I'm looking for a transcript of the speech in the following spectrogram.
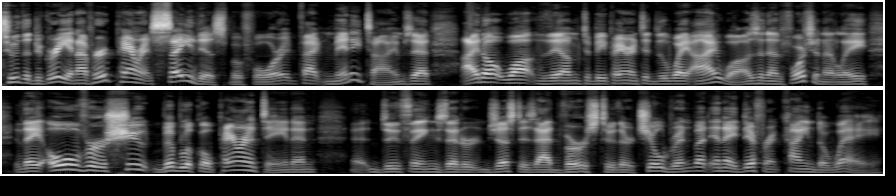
to the degree. And I've heard parents say this before, in fact, many times, that I don't want them to be parented the way I was. And unfortunately, they overshoot biblical parenting and uh, do things that are just as adverse to their children, but in a different kind of way.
